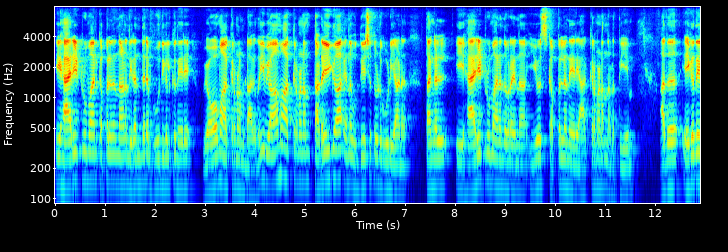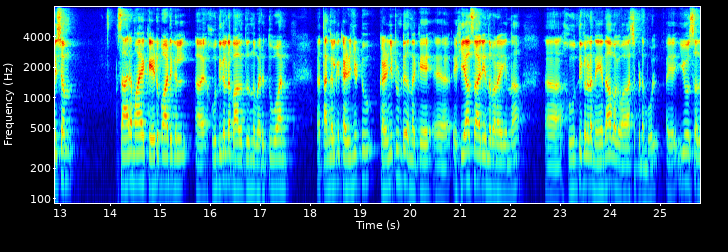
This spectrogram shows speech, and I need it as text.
ഈ ഹാരി ട്രൂമാൻ കപ്പലിൽ നിന്നാണ് നിരന്തരം ഹൂതികൾക്ക് നേരെ വ്യോമാക്രമണം ഉണ്ടാകുന്നത്. ഈ വ്യോമാക്രമണം തടയുക എന്ന ഉദ്ദേശത്തോടു കൂടിയാണ് തങ്ങൾ ഈ ഹാരി ട്രൂമാൻ എന്ന് പറയുന്ന യു എസ് കപ്പലിന് നേരെ ആക്രമണം നടത്തുകയും അത് ഏകദേശം സാരമായ കേടുപാടുകൾ ഹൂതികളുടെ ഭാഗത്തു നിന്ന് വരുത്തുവാൻ തങ്ങൾക്ക് കഴിഞ്ഞിട്ടു കഴിഞ്ഞിട്ടുണ്ട് എന്നൊക്കെ എഹിയാസാരി എന്ന് പറയുന്ന ഹൂദികളുടെ നേതാവ് അവകാശപ്പെടുമ്പോൾ യു എസ് അത്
